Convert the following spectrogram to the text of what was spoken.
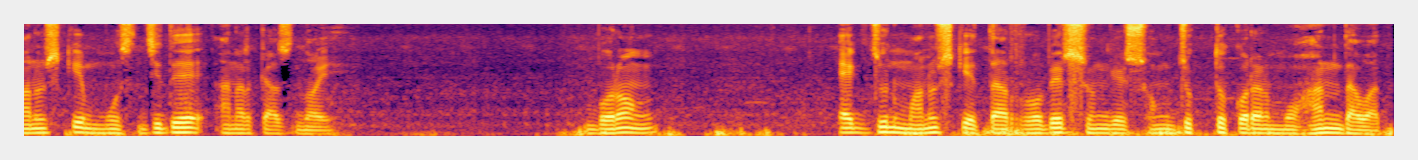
মানুষকে মসজিদে আনার কাজ নয়, বরং একজন মানুষকে তার রবের সঙ্গে সংযুক্ত করার মহান দাওয়াত।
